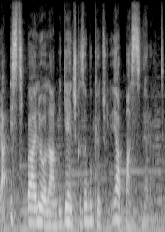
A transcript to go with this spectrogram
Ya istikbali olan bir genç kıza bu kötülüğü yapmazsın herhalde.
